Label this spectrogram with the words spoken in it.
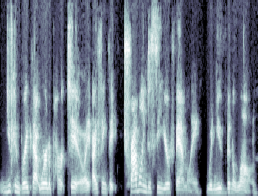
you can break that word apart too. I, I think that traveling to see your family when you've been alone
